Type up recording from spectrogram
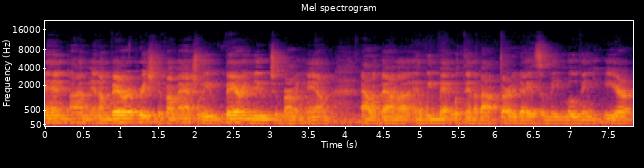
And, um, and I'm very appreciative. I'm actually very new to Birmingham, Alabama, and we met within about 30 days of me moving here.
